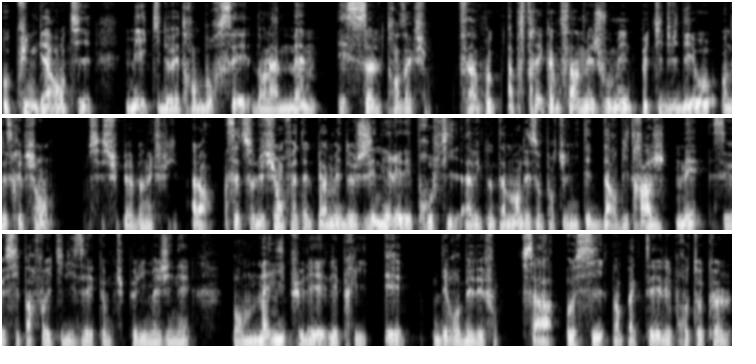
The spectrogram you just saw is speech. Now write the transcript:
aucune garantie, mais qui doit être remboursé dans la même et seule transaction. C'est un peu abstrait comme ça, mais je vous mets une petite vidéo en description c'est super bien expliqué. Alors, cette solution, en fait, elle permet de générer des profits avec notamment des opportunités d'arbitrage, mais c'est aussi parfois utilisé, comme tu peux l'imaginer, pour manipuler les prix et dérober des fonds. Ça a aussi impacté les protocoles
